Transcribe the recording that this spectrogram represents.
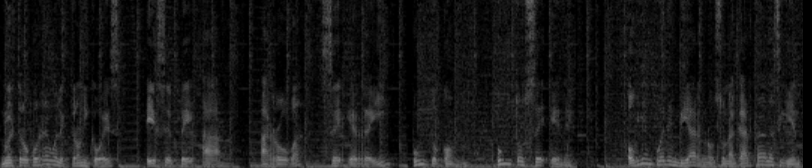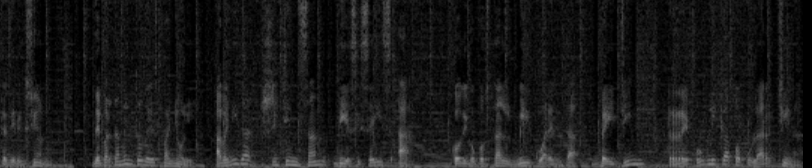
Nuestro correo electrónico es spa.cri.com.cn o bien puede enviarnos una carta a la siguiente dirección. Departamento de Español, Avenida Shichinsan 16A, Código Postal 1040, Beijing, República Popular China.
